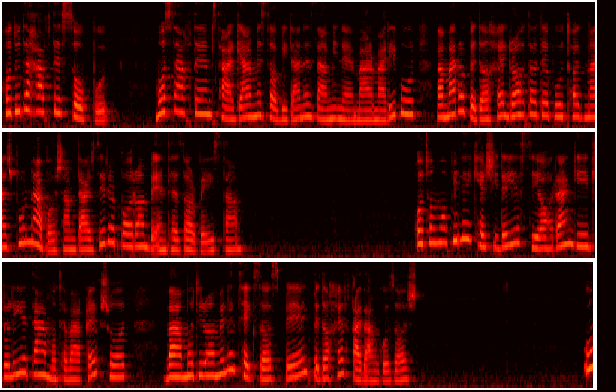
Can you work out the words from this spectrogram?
حدود هفته صبح بود. مستخدم سرگرم سابیدن زمین مرمری بود و مرا به داخل راه داده بود تا مجبور نباشم در زیر باران به انتظار بیستم. اتومبیل کشیده سیاه رنگی جلوی در متوقف شد و مدیرعامل تگزاس بل به داخل قدم گذاشت. او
